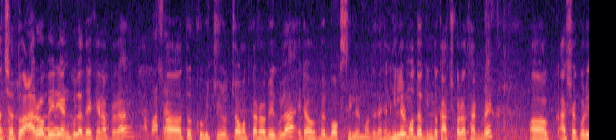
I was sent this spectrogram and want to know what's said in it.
আচ্ছা তো আরও ভেরিয়েন্টগুলো দেখেন আপনারা। তো খুবই চমৎকার হবে এগুলা। এটা হবে বক্স হিলের মধ্যে। দেখেন হিলের মধ্যেও কিন্তু কাজ করা থাকবে। আশা করি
